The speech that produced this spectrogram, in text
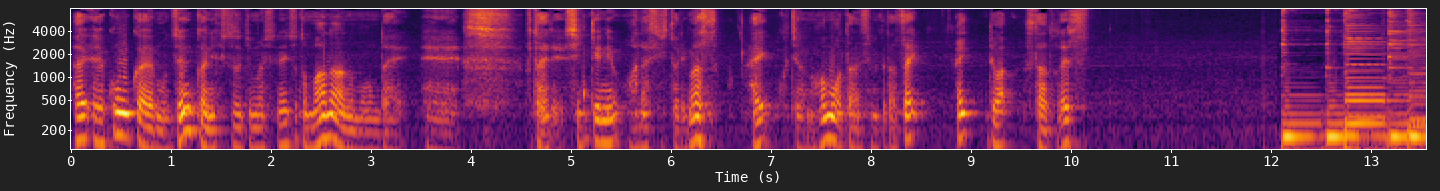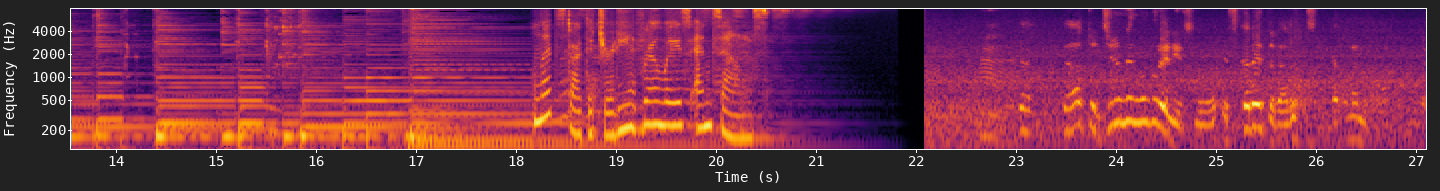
はい、えー今回も前回に引き続きましてねちょっとマナーの問題、えー、二人で真剣にお話ししております。はい、こちらの方もお楽しみください。はい、ではスタートです。Let's start the journey of railways and sounds. でであと10年後ぐらいにそのエスカレーターで歩く人いなくなるのかなと思うんだ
